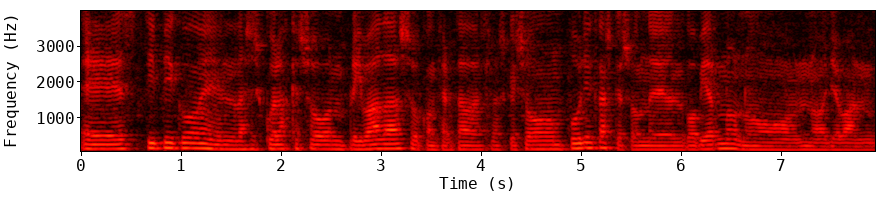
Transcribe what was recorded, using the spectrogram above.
Es típico en las escuelas que son privadas o concertadas. Las que son públicas, que son del gobierno, no, no llevan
